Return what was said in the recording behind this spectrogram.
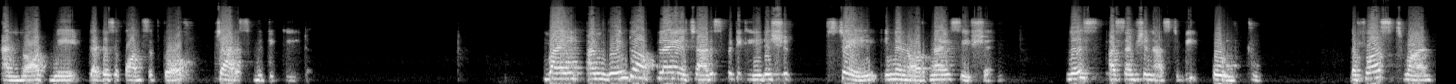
and not made. That is a concept of charismatic leader. While I'm going to apply a charismatic leadership style in an organization, this assumption has to be hold true. The first one,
